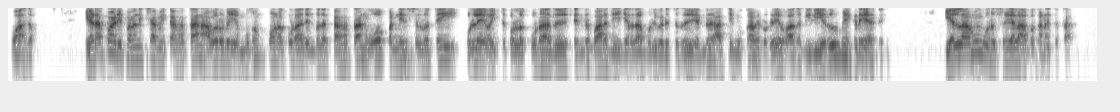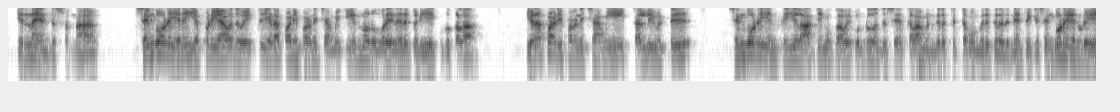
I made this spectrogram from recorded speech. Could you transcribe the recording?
வாதம். எடப்பாடி பழனிசாமிக்காகத்தான் அவருடைய முகம் போனக்கூடாது என்பதற்காகத்தான் ஓ பன்னீர்செல்வத்தை உள்ளே வைத்துக் கொள்ளக்கூடாது என்று பாரதிய ஜனதா முடிவெடுத்தது என்று அதிமுகவினுடைய வாதம். இது எதுவுமே கிடையாது. எல்லாமும் ஒரு சுயலாப கணக்கு தான் என்ன என்று சொன்னால் செங்கோடையனை எப்படியாவது வைத்து எடப்பாடி பழனிசாமிக்கு இன்னொரு முறை நெருக்கடியை கொடுக்கலாம். எடப்பாடி பழனிசாமியை தள்ளிவிட்டு செங்கோடையன் கையில் அதிமுகவை கொண்டு வந்து சேர்க்கலாம் என்கிற திட்டமும் இருக்கிறது. நேற்றைக்கு செங்கோடையனுடைய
